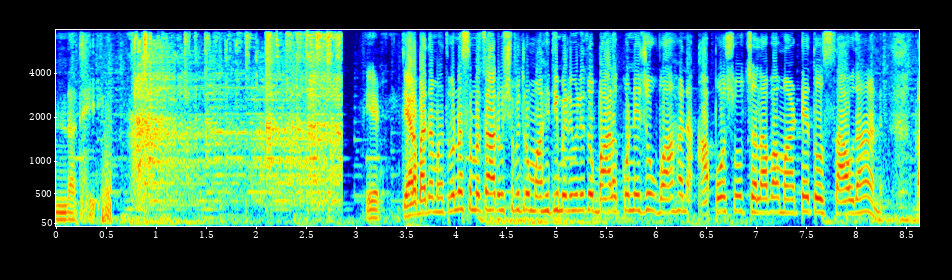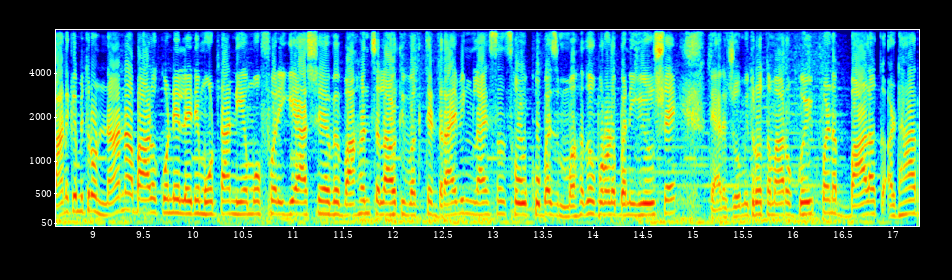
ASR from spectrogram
નથી. ત્યારબાદ મહત્વના સમાચાર વિશે મિત્રો માહિતી મેળવી લે તો બાળકોને જો વાહન આપો છો ચલાવવા માટે તો સાવધાન. કારણ કે મિત્રો નાના બાળકોને લઈને મોટા નિયમો ફરી ગયા છે. હવે વાહન ચલાવતી વખતે ડ્રાઇવિંગ લાયસન્સ હોવું ખૂબ જ મહત્વપૂર્ણ બની ગયું છે. ત્યારે જો મિત્રો તમારો કોઈ પણ બાળક અઢાર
